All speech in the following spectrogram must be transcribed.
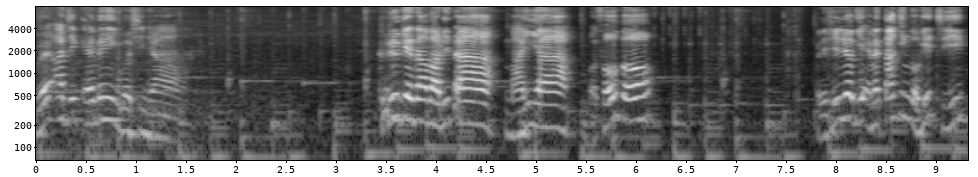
왜 아직 애매인 것이냐? 그러게나 말이다. 마이야 어서고 내 실력이 애매 딱인 거겠지.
